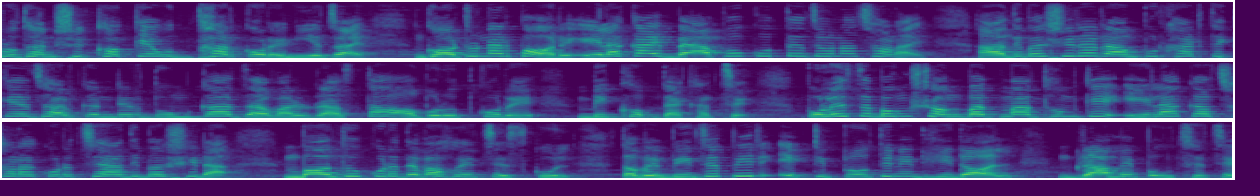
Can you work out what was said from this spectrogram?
প্রধান শিক্ষককে উদ্ধার করে নিয়ে যায়। ঘটনার পর এলাকায় ব্যাপক উত্তেজনা ছড়ায়। আদিবাসীরা রামপুরহাট থেকে ঝাড়খণ্ডের দুমকা যাওয়ার রাস্তা অবরোধ করে বিক্ষোভ দেখাচ্ছে। পুলিশ এবং সংবাদ মাধ্যমকে এলাকা ছাড়া করেছে আদিবাসীরা। বন্ধ করে দেওয়া হয়েছে স্কুল। তবে বিজেপির একটি প্রতিনিধি দল গ্রামে পৌঁছেছে।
